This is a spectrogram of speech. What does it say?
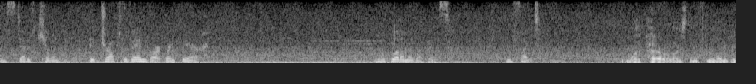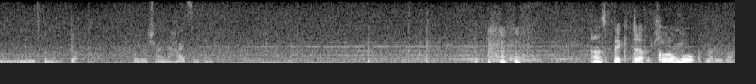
instead of killing them. It dropped the Vanguard right there. No blood on their weapons. No fight. Then why paralyze them if you're only gonna move them and gut them? They were trying to hide something. Inspecteur Colombo. A bloody rock.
